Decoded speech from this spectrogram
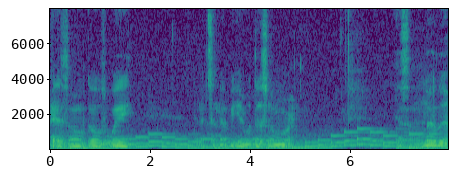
passes on, goes away, and they to not be here with us no more. It's another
